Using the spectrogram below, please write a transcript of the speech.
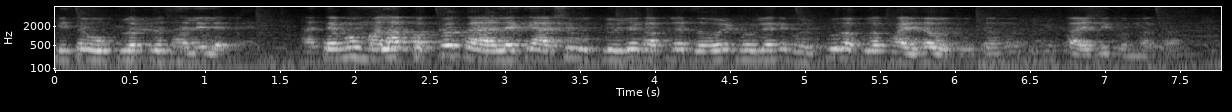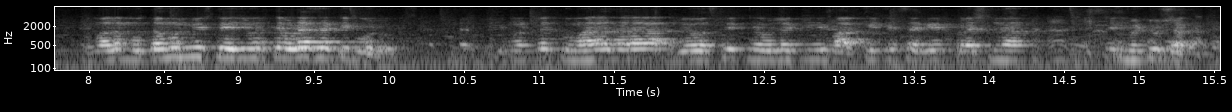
तिथं उपलब्ध झालेल्या आहेत. आणि त्यामुळे मला पक्क कळालं की असे उद्योजक आपल्या जवळ ठेवल्याने भरपूर आपला फायदा होतो. त्यामुळे तुम्ही काळजी करू नका. तुम्हाला मुद्दामून मी स्टेजवर तेवढ्यासाठी बोलू. की म्हटलं तुम्हाला जरा व्यवस्थित ठेवलं की बाकीचे सगळे प्रश्न ते मिटू शकतात.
